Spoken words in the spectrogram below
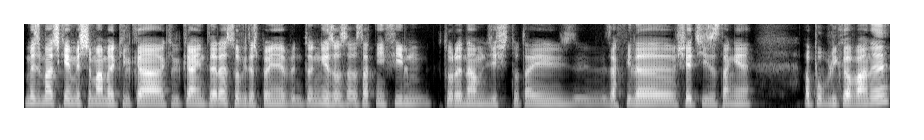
My z Maćkiem jeszcze mamy kilka, kilka interesów i też pewnie to nie jest os- ostatni film, który nam gdzieś tutaj za chwilę w sieci zostanie opublikowany.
